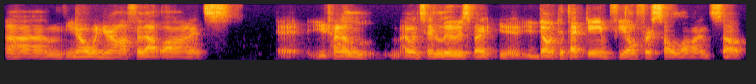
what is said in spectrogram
um, you know, when you're off for that long, it's eh, you kind of I wouldn't say lose, but you, you don't get that game feel for so long. So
